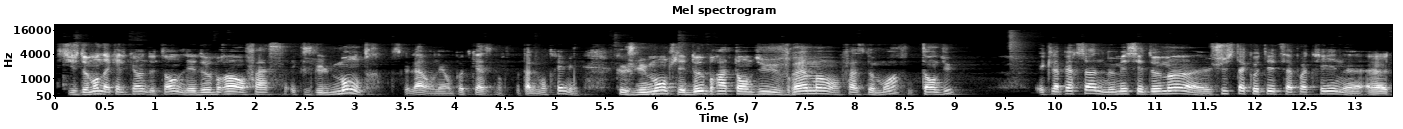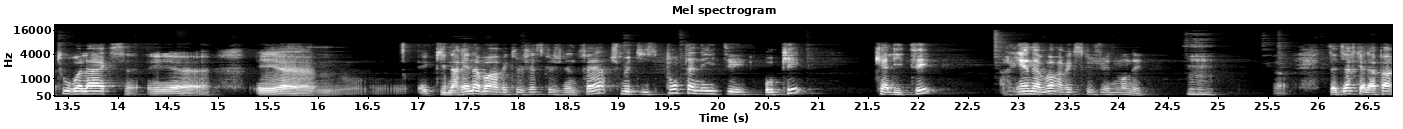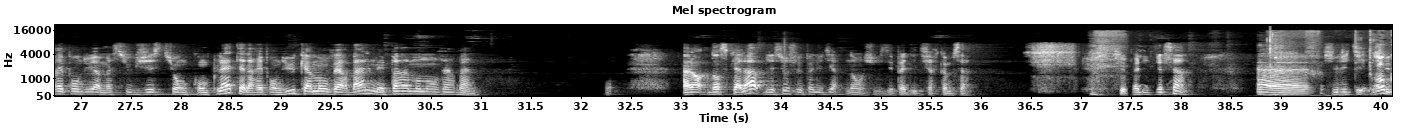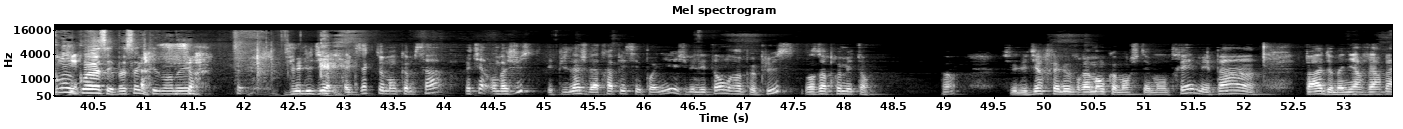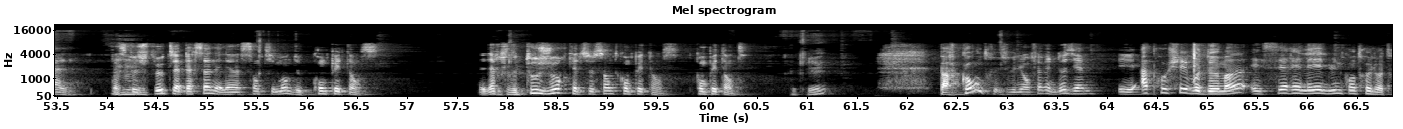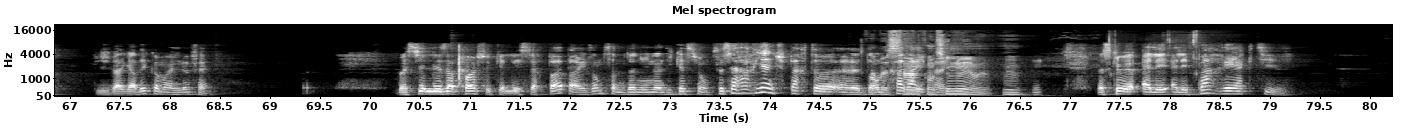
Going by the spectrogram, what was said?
Si je demande à quelqu'un de tendre les deux bras en face et que je lui montre, parce que là on est en podcast donc je peux pas le montrer, mais que je lui montre les deux bras tendus vraiment en face de moi, tendus, et que la personne me met ses deux mains euh, juste à côté de sa poitrine, euh, tout relax et, euh, et, et qui n'a rien à voir avec le geste que je viens de faire, je me dis spontanéité, ok, qualité, rien à voir avec ce que je lui ai demandé. Mmh. C'est-à-dire qu'elle n'a pas répondu à ma suggestion complète, elle a répondu qu'à mon verbal, mais pas à mon non-verbal. Alors, dans ce cas-là, bien sûr, je ne vais pas lui dire non, je ne vous ai pas dit de faire comme ça. je ne vais pas lui dire ça. Euh, je vais lui dire. con quoi C'est pas ça que je t'ai demandé. je vais lui dire exactement comme ça. Mais tiens, on va juste. Et puis là, je vais attraper ses poignets et je vais les tendre un peu plus dans un premier temps. Hein? Je vais lui dire fais-le vraiment comment je t'ai montré, mais pas pas de manière verbale, parce que mhm. je veux que la personne elle ait un sentiment de compétence. C'est-à-dire que je veux toujours qu'elle se sente compétence, compétente. Ok. Par contre, je vais lui en faire une deuxième et approchez vos deux mains et serrez-les l'une contre l'autre. Puis je vais regarder comment elle le fait. Bah, si elle les approche et qu'elle les serre pas, par exemple, ça me donne une indication. Ça sert à rien que tu partes euh, dans ah le bah, travail. Ça continuer, ouais. Mm. Mm. Parce que elle est, elle est pas réactive.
